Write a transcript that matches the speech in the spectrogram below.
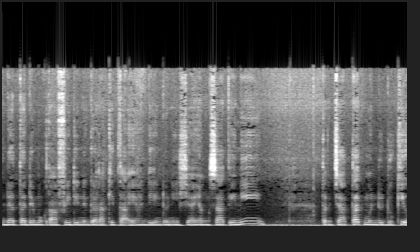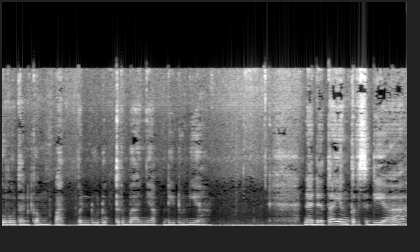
data demografi di negara kita ya di Indonesia yang saat ini tercatat menduduki urutan keempat penduduk terbanyak di dunia. Nah, data yang tersedia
